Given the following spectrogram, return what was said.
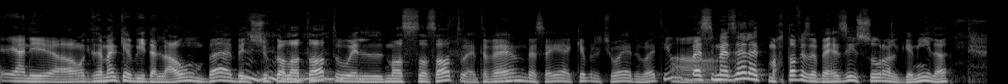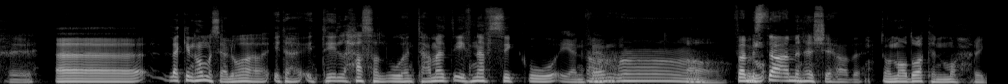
يعني آه، زمان كانوا بيدلعوهم بقى بالشوكولاتات والمصاصات أنت فاهم؟ بس هي كبرت شوية دلوقتي آه. بس ما زالت محتفظة بهذه الصورة الجميلة. آه لكن هم سألوها إيه ده إنت إيه اللي حصل؟ وأنت عملت إيه في نفسك؟ ويعني فاهم؟ آه. آه. فمستاء من هالشيء هذا. الموضوع كان محرج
